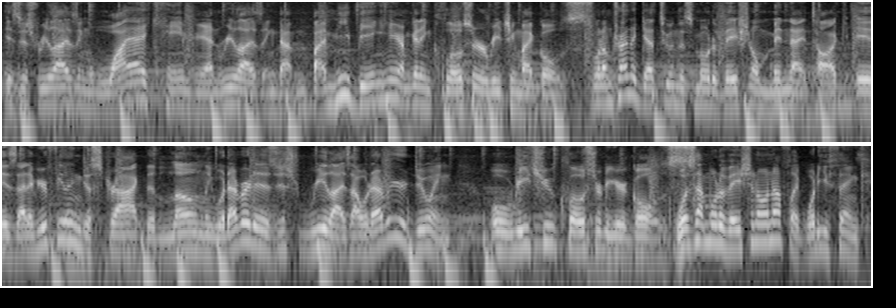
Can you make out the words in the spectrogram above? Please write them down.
is just realizing why I came here and realizing that by me being here, I'm getting closer to reaching my goals. So what I'm trying to get to in this motivational midnight talk is that if you're feeling distracted, lonely, whatever it is, just realize that whatever you're doing, will reach you closer to your goals. Was that motivational enough? Like, what do you think?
